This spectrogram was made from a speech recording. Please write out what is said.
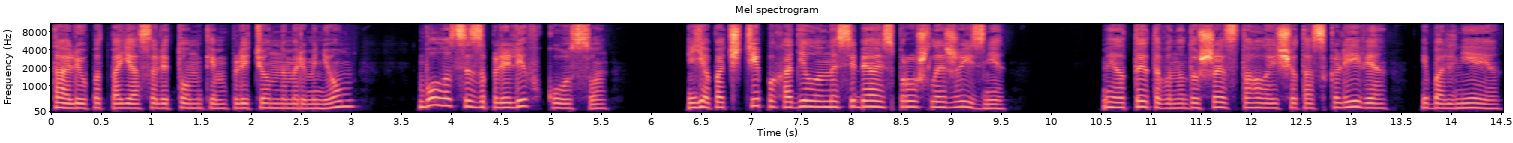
Талию подпоясали тонким плетенным ремнем, волосы заплели в косу. Я почти походила на себя из прошлой жизни. И от этого на душе стало еще тоскливее и больнее.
